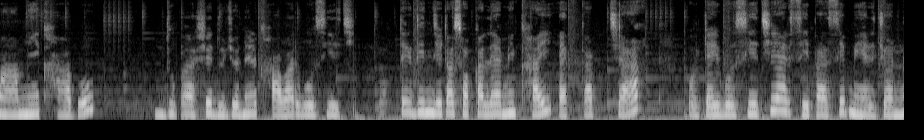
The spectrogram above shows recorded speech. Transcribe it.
মা মেয়ে খাব, দুপাশে দুজনের খাবার বসিয়েছি। প্রত্যেক দিন যেটা সকালে আমি খাই, এক কাপ চা, ওইটাই বসিয়েছি। আর সে পাশে মেয়ের জন্য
